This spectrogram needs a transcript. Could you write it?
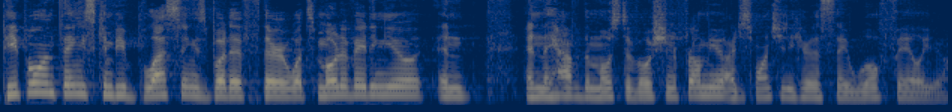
People and things can be blessings, but if they're what's motivating you and, and they have the most devotion from you, I just want you to hear this they will fail you.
